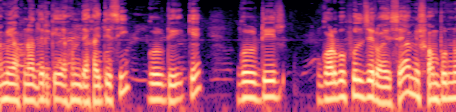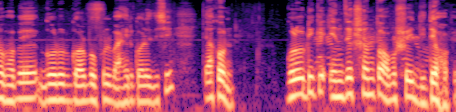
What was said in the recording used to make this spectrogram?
আমি আপনাদেরকে এখন দেখাইতেছি গরুটিকে। গরুটির গর্ভফুল যে রয়েছে, আমি সম্পূর্ণভাবে গরুর গর্ভফুল বাহির করে দিছি। এখন গরুটিকে ইনজেকশন তো অবশ্যই দিতে হবে,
